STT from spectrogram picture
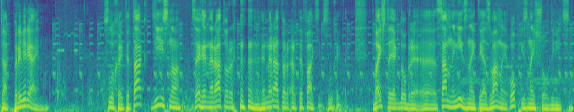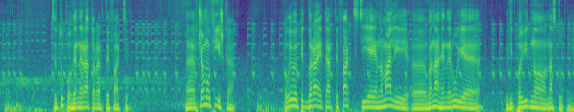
Так, перевіряємо. Слухайте, так, дійсно, це генератор, генератор артефактів. Слухайте. Бачите, як добре. Е, Сам не міг знайти, а з вами оп і знайшов, дивіться. Це тупо генератор артефактів. Е, В чому фішка? Коли ви підбираєте артефакт з цієї аномалії, е, вона генерує відповідно наступний.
